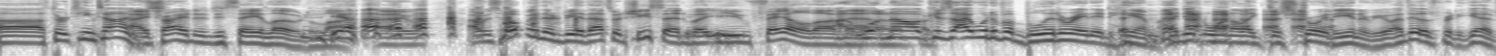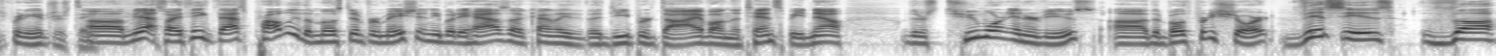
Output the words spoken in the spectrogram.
Uh, uh, 13 times. I tried to just say load a lot. Yeah. I, I was hoping there'd be a that's what she said, but you failed on I- that. well, no, because I would have obliterated him. I didn't want to like destroy the interview. I think it was pretty good. It's pretty interesting. Um, yeah, so I think that's probably the most information anybody has, a kind of like the deeper dive on the 10 speed. Now, there's two more interviews. Uh, they're both pretty short. this is the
